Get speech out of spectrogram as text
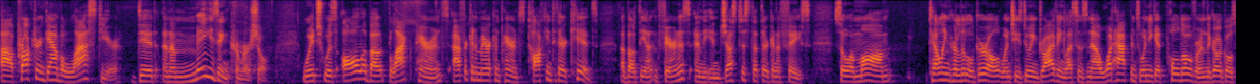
Uh, Procter and Gamble last year did an amazing commercial, which was all about black parents, African American parents, talking to their kids about the unfairness and the injustice that they're going to face. So a mom telling her little girl when she's doing driving lessons now what happens when you get pulled over and the girl goes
